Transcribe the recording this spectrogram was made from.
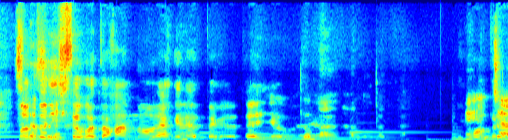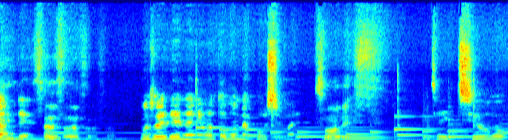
本当に一言反応だけだったから大丈夫だよ。どんな反応だった？えいいんじゃんってそうそうそうそう。もうそれで何事もなくおしまい。そうです。じゃあ一応、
